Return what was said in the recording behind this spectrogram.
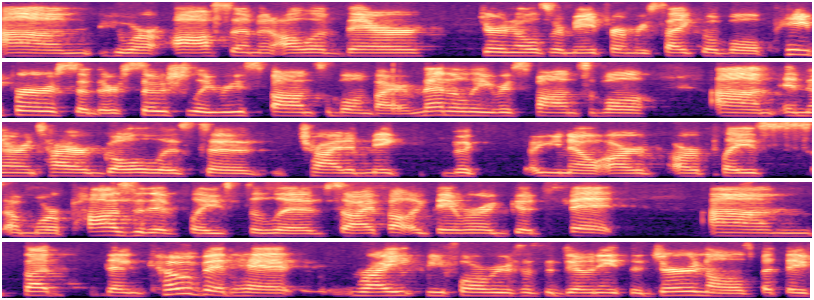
um, who are awesome, and all of their journals are made from recyclable paper. So they're socially responsible, environmentally responsible. Um, and their entire goal is to try to make the you know our our place a more positive place to live. So I felt like they were a good fit. Um, but then COVID hit right before we were supposed to donate the journals. But they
